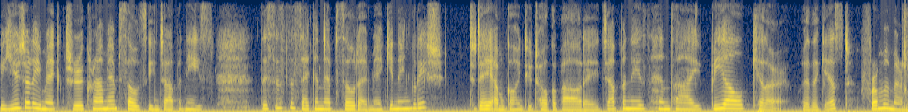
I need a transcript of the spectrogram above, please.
We usually make true crime episodes in Japanese. This is the second episode I make in English. Today I'm going to talk about a Japanese hentai BL killer with a guest from America.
